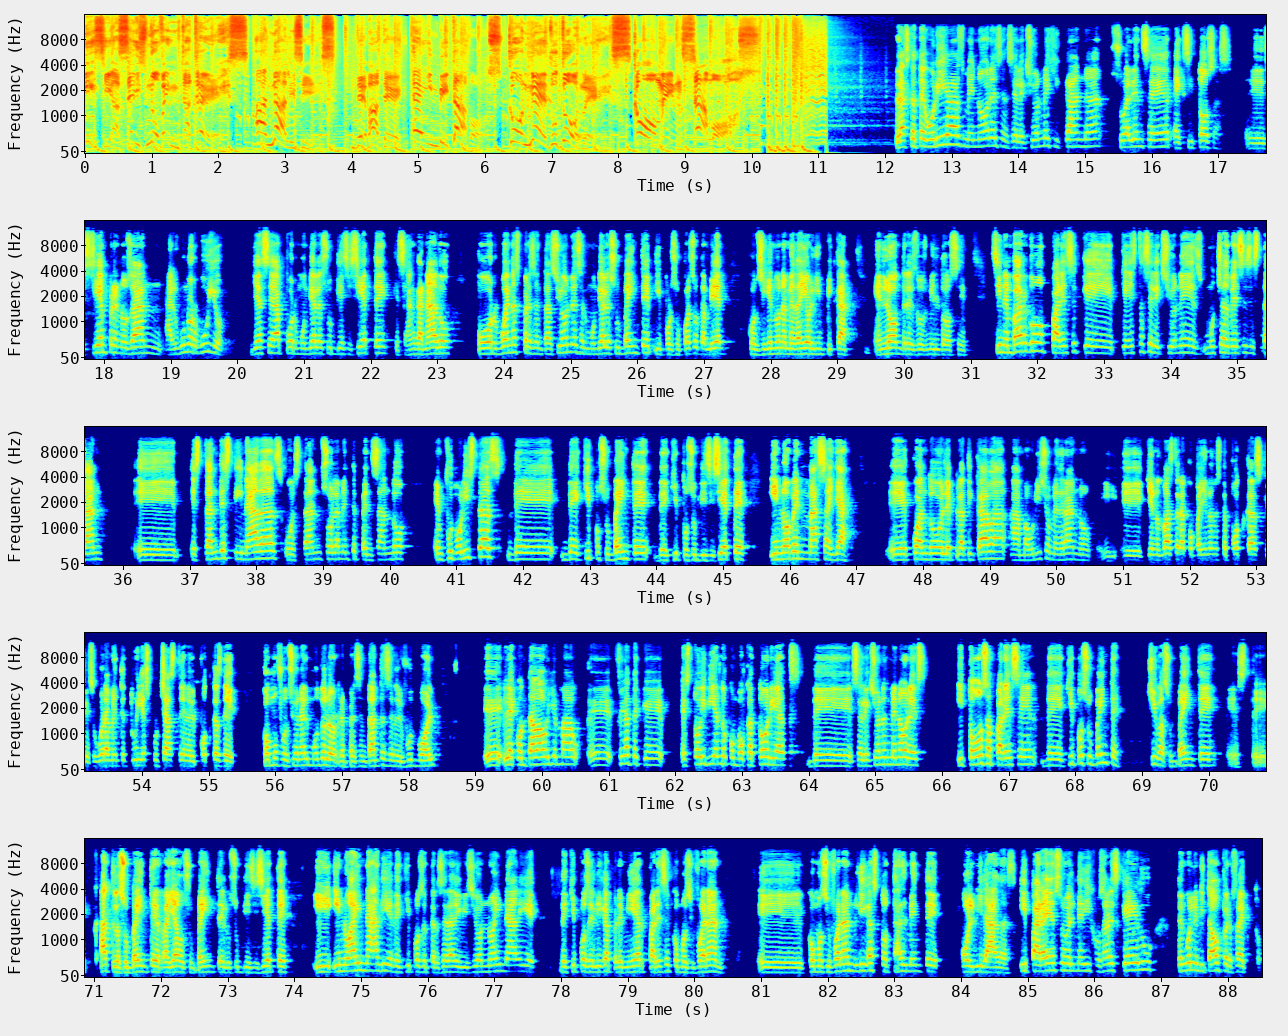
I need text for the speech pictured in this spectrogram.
Inicia 693. Análisis, debate e invitados con Edu Torres. Comenzamos. Las categorías menores en selección mexicana suelen ser exitosas. Eh, siempre nos dan algún orgullo, ya sea por Mundiales Sub-17 que se han ganado, por buenas presentaciones en Mundiales Sub-20 y por supuesto también consiguiendo una medalla olímpica en Londres 2012. Sin embargo, parece que, estas elecciones muchas veces están, eh, están destinadas o están solamente pensando en futbolistas de, de equipo sub-20, de equipo sub-17 y no ven más allá. Eh, cuando le platicaba a Mauricio Medrano, eh, quien nos va a estar acompañando en este podcast, que seguramente tú ya escuchaste en el podcast de cómo funciona el mundo de los representantes en el fútbol, eh, le contaba, oye Mau, eh, fíjate que estoy viendo convocatorias de selecciones menores y todos aparecen de equipos sub-20, Chivas sub-20, este, Atlas sub-20, Rayados sub-20, los sub-17, y, no hay nadie de equipos de tercera división, no hay nadie de equipos de Liga Premier, parece como si fueran, eh, como si fueran ligas totalmente olvidadas. Y para eso él me dijo, ¿sabes qué, Edu? Tengo el invitado perfecto.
